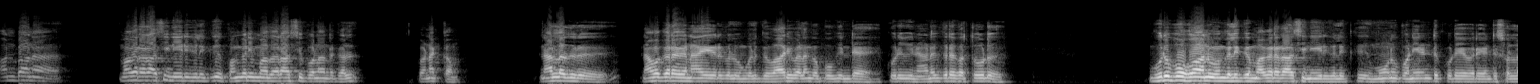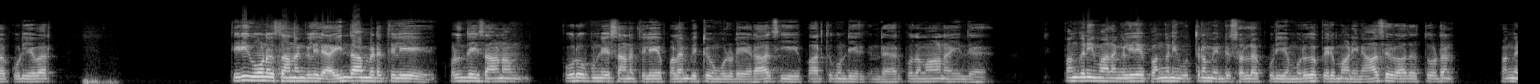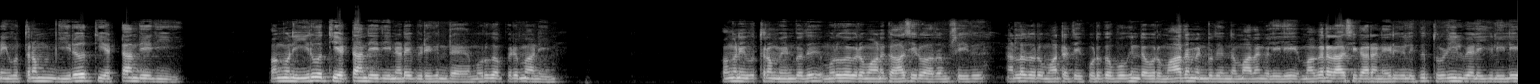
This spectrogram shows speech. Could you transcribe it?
அன்பான மகர ராசி நேர்களுக்கு பங்குனி மாத ராசி பலன்கள். வணக்கம். நல்லதொரு நவகிரக நாயகர்கள் உங்களுக்கு வாரி வழங்கப் போகின்ற குருவின் அனுகிரகத்தோடு குரு பகவான் உங்களுக்கு மகர ராசி நேர்களுக்கு மூணு பன்னிரெண்டு கூடியவர் என்று சொல்லக்கூடியவர். திரிகோண ஸ்தானங்களில் ஐந்தாம் இடத்திலே குழந்தை சாணம் பூர்வ புண்ணிய ஸ்தானத்திலே பலம் பெற்று உங்களுடைய ராசியை பார்த்து கொண்டிருக்கின்ற அற்புதமான இந்த பங்குனி மாதங்களிலே பங்குனி உத்திரம் என்று சொல்லக்கூடிய முருகப்பெருமானின் ஆசீர்வாதத்துடன் பங்குனி உத்திரம் இருபத்தி எட்டாம் தேதி. பங்குனி இருபத்தி எட்டாம் தேதி நடைபெறுகின்ற முருகப்பெருமானின் பங்குனி உத்திரம் என்பது முருகப்பெருமானுக்கு ஆசீர்வாதம் செய்து நல்லதொரு மாற்றத்தை கொடுக்க போகின்ற ஒரு மாதம் என்பது இந்த மாதங்களிலே. மகர ராசிக்கார நேர்களுக்கு தொழில் வேலைகளிலே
